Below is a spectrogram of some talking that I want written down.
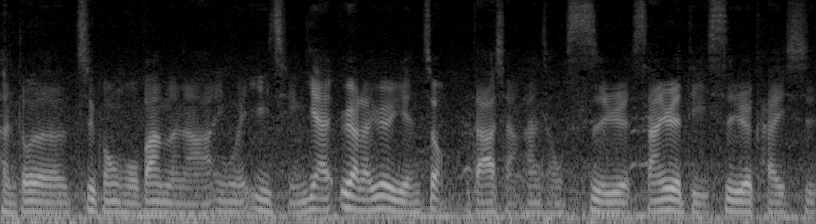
很多的志工伙伴们啊，因为疫情越越来越严重，大家想看从四月三月底四月开始，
